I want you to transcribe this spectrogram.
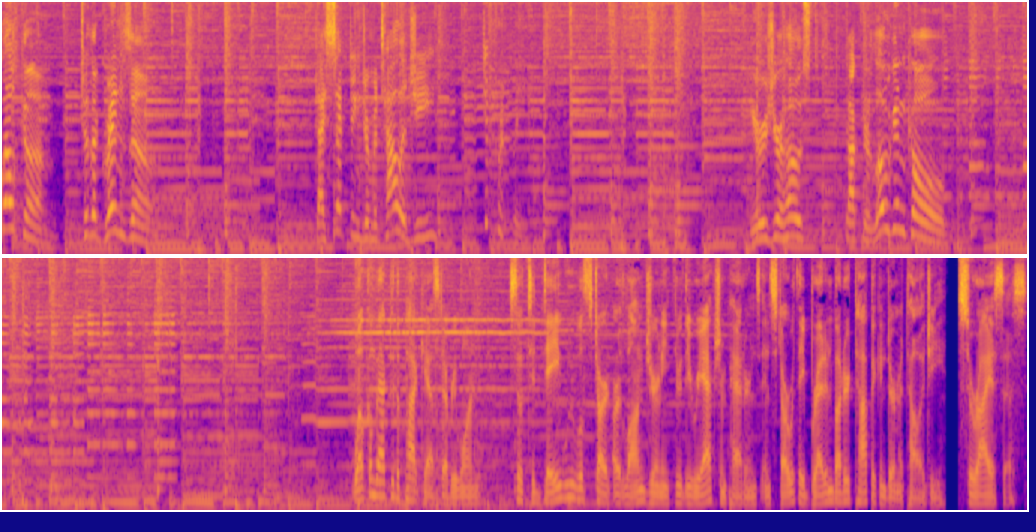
Welcome to the Grenz Zone. Dissecting dermatology differently. Here is your host, Dr. Logan Kolb. Welcome back to the podcast, everyone. So, today we will start our long journey through the reaction patterns and start with a bread and butter topic in dermatology psoriasis.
